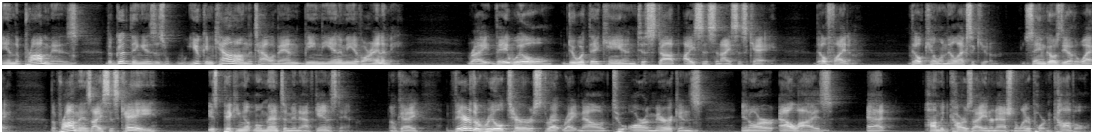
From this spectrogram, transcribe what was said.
And the problem is, the good thing is, is you can count on the Taliban being the enemy of our enemy, right? They will do what they can to stop ISIS and ISIS K. They'll fight them. They'll kill them. They'll execute them. Same goes the other way. The problem is ISIS K is picking up momentum in Afghanistan. Okay? They're the real terrorist threat right now to our Americans and our allies at Hamid Karzai International Airport in Kabul.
